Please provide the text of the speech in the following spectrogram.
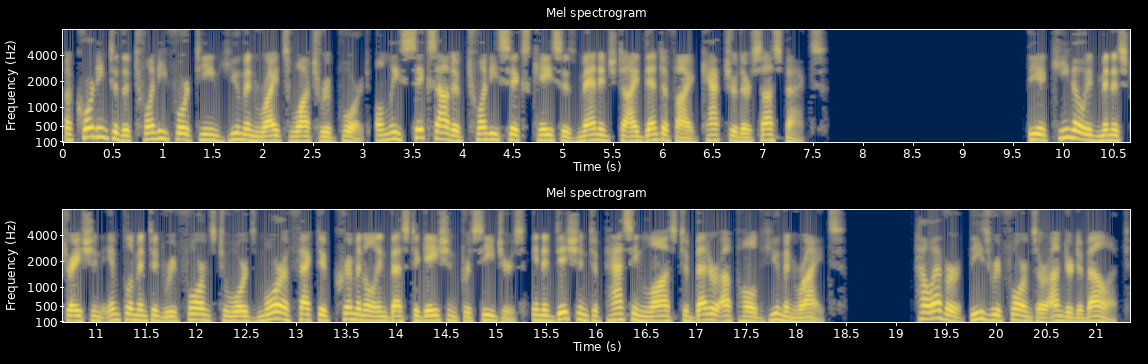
According to the 2014 Human Rights Watch report, only 6 out of 26 cases managed to identify capture their suspects. The Aquino administration implemented reforms towards more effective criminal investigation procedures, in addition to passing laws to better uphold human rights. However, these reforms are underdeveloped.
